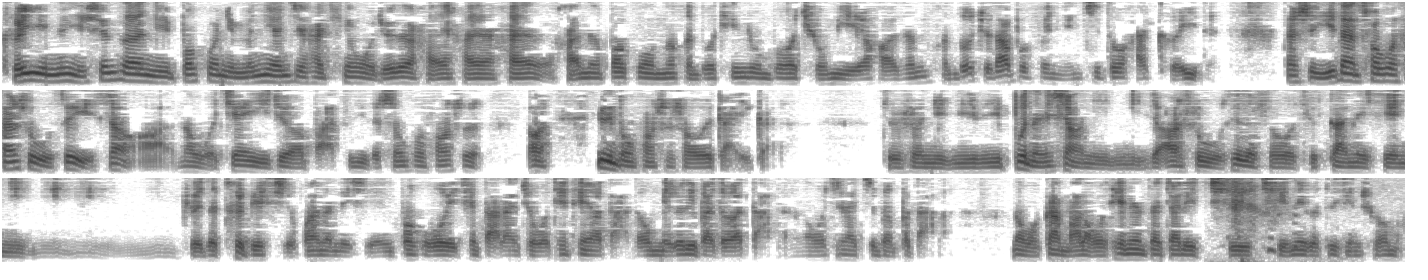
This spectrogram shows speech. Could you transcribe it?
可以，那你现在你包括你们年纪还轻，我觉得还还还还能包括我们很多听众，包括球迷也好，咱们很多绝大部分年纪都还可以的。但是，一旦超过三十五岁以上啊，那我建议就要把自己的生活方式啊运动方式稍微改一改，就是说你你你不能像你你在二十五岁的时候去干那些你你你。觉得特别喜欢的那些，包括我以前打篮球，我天天要打的，我每个礼拜都要打的。那我现在基本不打了。那我干嘛了？我天天在家里骑骑那个自行车嘛，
